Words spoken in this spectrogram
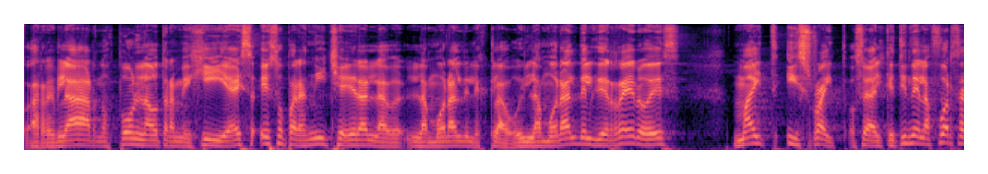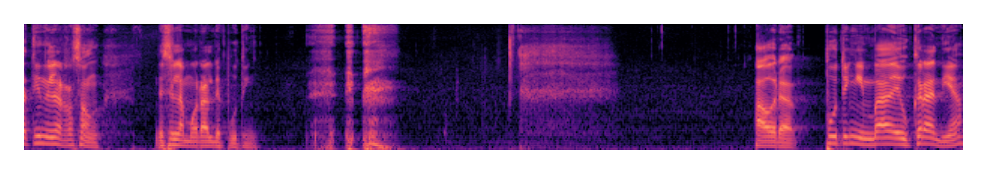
arreglarnos, pon la otra mejilla. Eso, para Nietzsche era la, moral del esclavo. Y la moral del guerrero es might is right. O sea, el que tiene la fuerza tiene la razón. Esa es la moral de Putin. Ahora, Putin invade Ucrania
